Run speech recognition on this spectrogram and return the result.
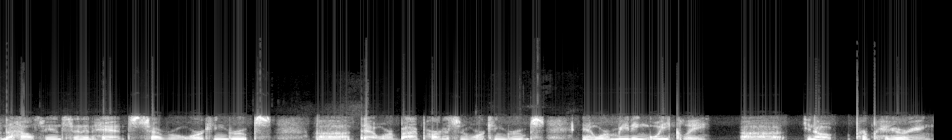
the House and Senate had several working groups uh, that were bipartisan working groups, and were meeting weekly. Uh, you know, preparing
